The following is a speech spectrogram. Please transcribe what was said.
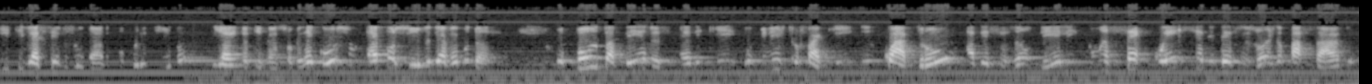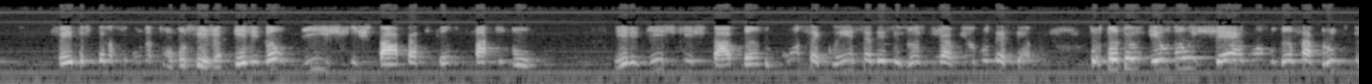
e tiver sido julgado por Curitiba e ainda tiver sob recurso, é possível de haver mudança. O ponto apenas é de que o ministro Fachin enquadrou a decisão dele numa sequência de decisões do passado feitas pela segunda turma, ou seja, ele não diz que está praticando fato novo. Ele diz que está dando consequência a decisões que já vinham acontecendo. Portanto, eu, eu não enxergo uma mudança abrupta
